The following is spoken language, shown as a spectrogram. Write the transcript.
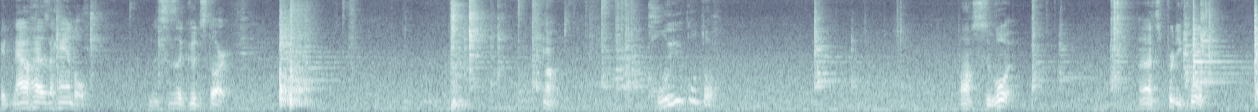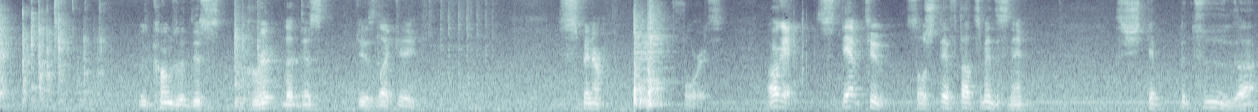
It now has a handle. This is a good start. あ、こういうこと。あ、すごい。That's pretty cool. It comes with this grip that this is like a spinner for it. Okay, step 2. そして2つ目ですね。ステップ2が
